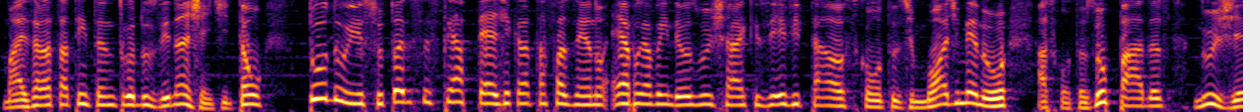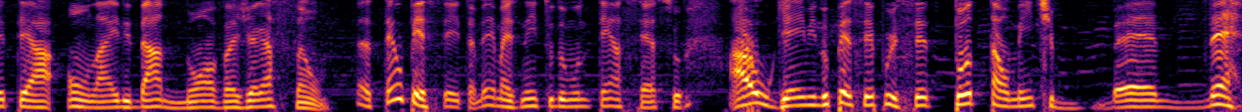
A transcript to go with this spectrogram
Mas ela tá tentando introduzir na gente. Então, tudo isso, toda essa estratégia que ela tá fazendo é para vender os Blue Sharks e evitar as contas de mod menu, as contas upadas no GTA Online da nova geração. É, tem o um PC também, mas nem todo mundo tem acesso ao game no PC por ser totalmente é, né,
